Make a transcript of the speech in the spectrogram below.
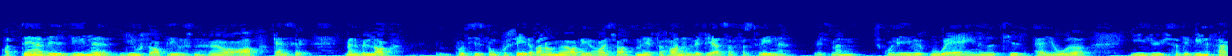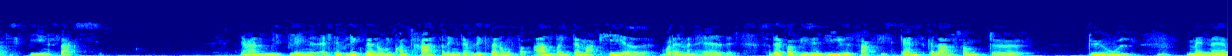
Og derved ville livsoplevelsen høre op ganske, man vil nok på et tidspunkt kunne se, at der var noget mørke i horisonten, men efterhånden vil det altså forsvinde, hvis man skulle leve uanede tidsperioder i lys, så det ville faktisk blive en slags jamen man ville blændet. Altså det ville ikke være nogen kontraster længere, der ville ikke være nogen forandring, der markerede, hvordan man havde det. Så derfor ville livet faktisk ganske langsomt øh, dø ud. Mm. Men øh,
